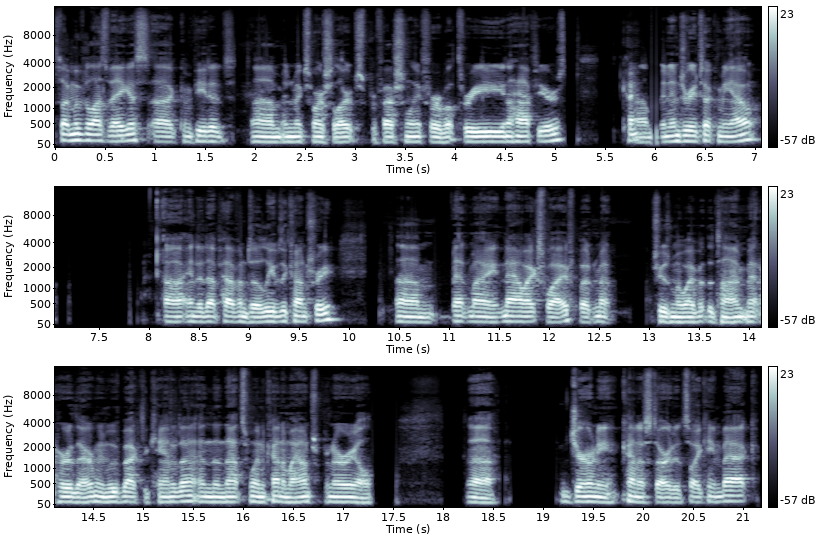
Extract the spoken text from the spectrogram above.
so I moved to Las Vegas, uh, competed um, in mixed martial arts professionally for about three and a half years. Okay. Um, an injury took me out. Uh, ended up having to leave the country. Um, met my now ex-wife, but met she was my wife at the time. Met her there. We moved back to Canada, and then that's when kind of my entrepreneurial uh, journey kind of started. So I came back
